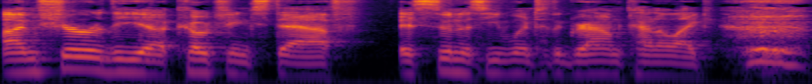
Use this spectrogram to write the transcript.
I'm sure the uh, coaching staff, as soon as he went to the ground, kind of like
